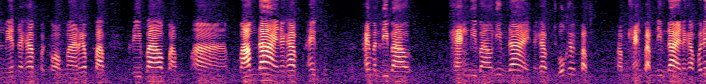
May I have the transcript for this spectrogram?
นด์เมดนะครับ ประกอบมานะครับ ปรับรีบาวปรับอ่าปั๊มได้นะครับ ให้ให้มันรีบาว ข็งรีบาวนิ่มได้นะครับโชคให้ปรับปรับแข็งปรับนิ่มได้นะครับ เพราะใน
